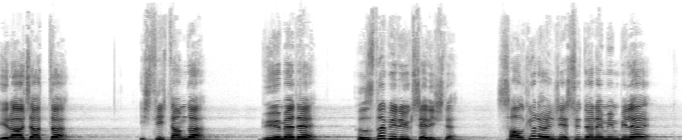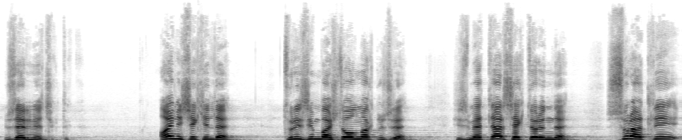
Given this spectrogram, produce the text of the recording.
ihracatta, istihdamda, büyümede hızlı bir yükselişte salgın öncesi dönemin bile üzerine çıktık. Aynı şekilde turizm başta olmak üzere hizmetler sektöründe süratli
